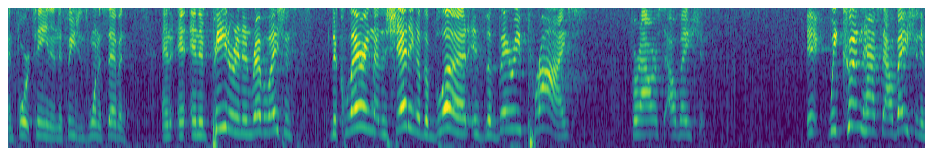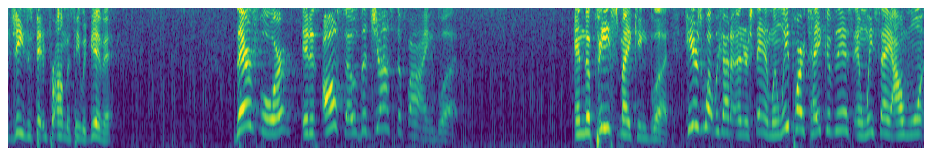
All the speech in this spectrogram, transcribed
and 14 and Ephesians 1 and 7. And, and, and in Peter and in Revelations, declaring that the shedding of the blood is the very price for our salvation. It, we couldn't have salvation if Jesus didn't promise he would give it. Therefore, it is also the justifying blood and the peacemaking blood. Here's what we got to understand. When we partake of this and we say, I want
